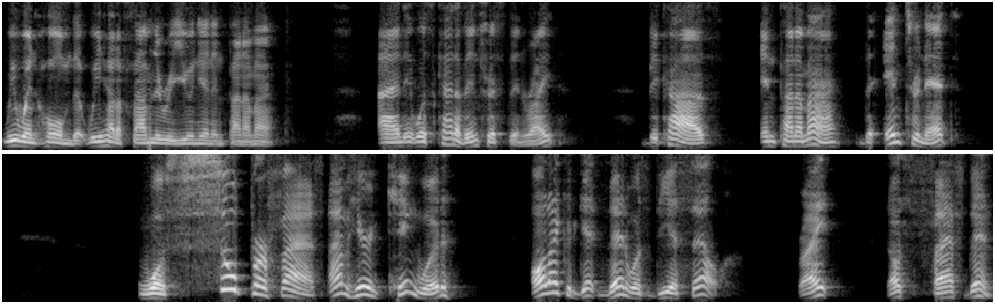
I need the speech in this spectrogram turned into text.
we went home that we had a family reunion in Panama. And it was kind of interesting, right? Because in Panama, the internet was super fast. I'm here in Kingwood. All I could get then was DSL, right? That was fast then.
